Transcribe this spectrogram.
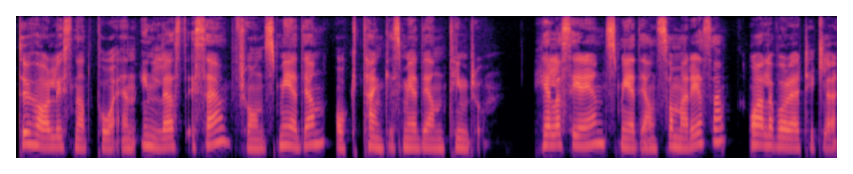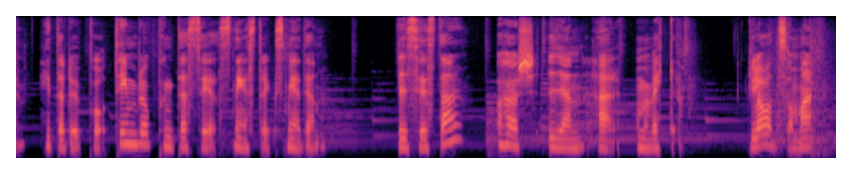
Du har lyssnat på en inläst essä från Smedjan och tankesmedjan Timbro. Hela serien Smedjans sommarresa och alla våra artiklar hittar du på timbro.se smedjan. Vi ses där och hörs igen här om en vecka. Glad sommar!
